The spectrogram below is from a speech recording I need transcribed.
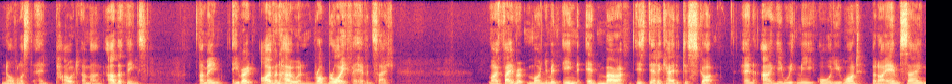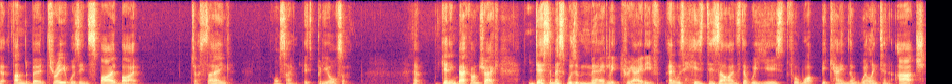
novelist, and poet, among other things. I mean, he wrote Ivanhoe and Rob Roy, for heaven's sake. My favourite monument in Edinburgh is dedicated to Scott, and argue with me all you want, but I am saying that Thunderbird 3 was inspired by it. Just saying. Also, it's pretty awesome. Now, getting back on track, Decimus was madly creative, and it was his designs that were used for what became the Wellington Arch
